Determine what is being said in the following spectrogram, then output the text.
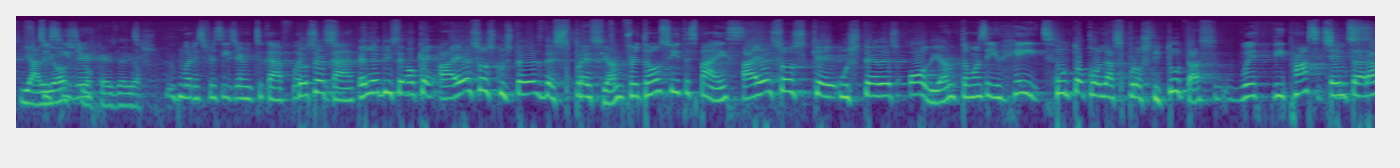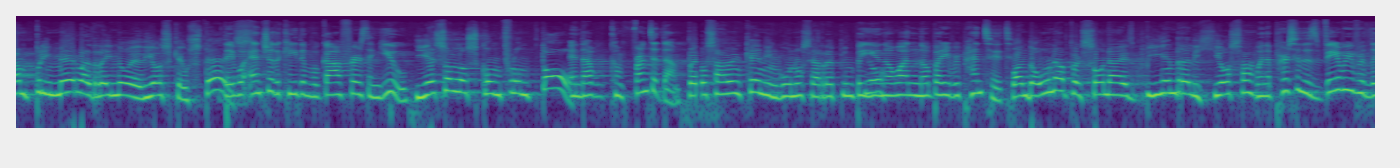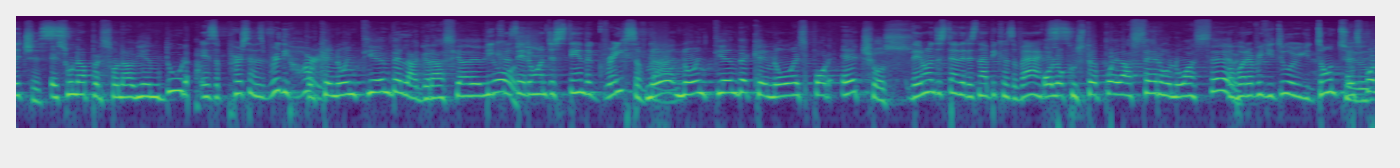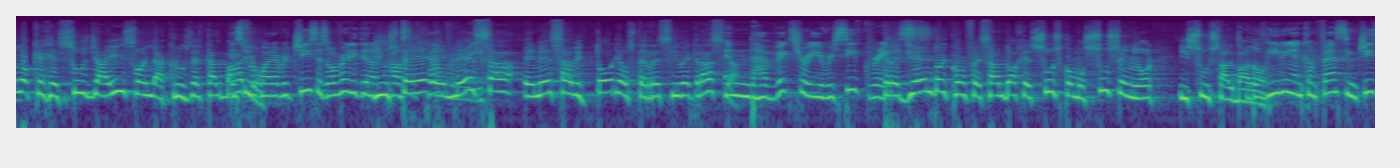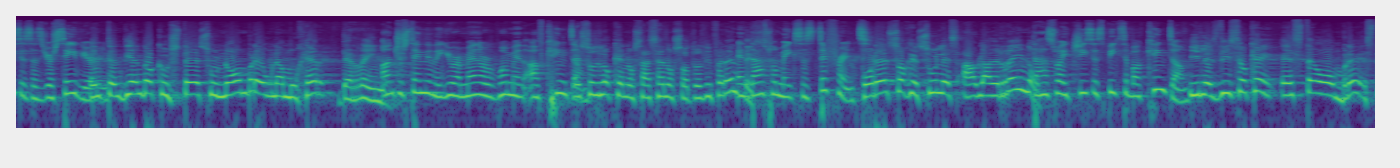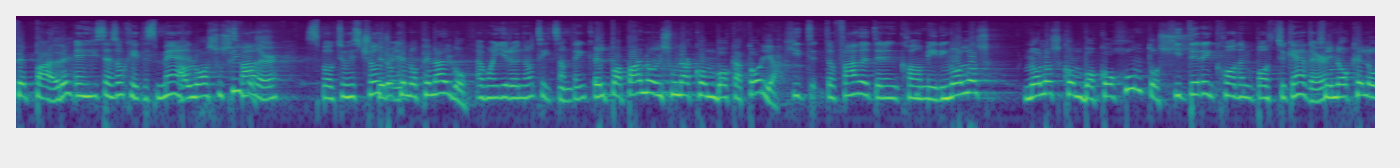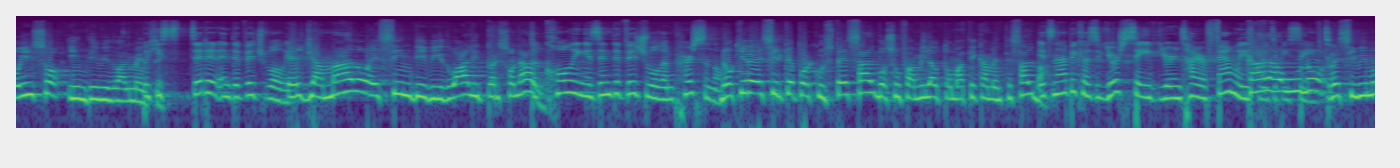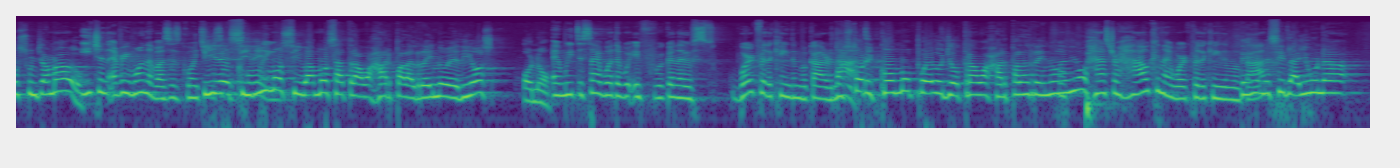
Y a Dios Caesar. lo que es de Dios. What is for Caesar and to God what is Entonces, God. Él les dice, ok, a esos que ustedes desprecian, For those you despise, a esos que ustedes odian, the ones that you hate, junto con las prostitutas, with the prostitutes, entrarán primero al reino de Dios que they ustedes. will enter the kingdom of God first than you. Y eso los confrontó. And that confronted them. Pero saben que ninguno se But you arrepintió. know what? Nobody repented. Cuando una persona es bien religiosa, When a person is very religious, es una persona bien dura, is a person that's really porque no entiende la gracia de Dios. because they don't understand the grace of No, God. no entiende que no es por hechos They don't understand that it's not because of acts o lo que usted pueda hacer o no hacer. or whatever you do or you don't do. Es por lo que Jesús ya hizo en la cruz del It's for Calvario. whatever Jesus already did on Y the usted en Calvary. esa, en esa victoria usted recibe gracia. In that victory, you receive grace. Creyendo y confesando a Jesús como su Señor y su Salvador. Believing and confessing Jesus as your Savior. Entendiendo que usted es un hombre o una mujer de reino. Understanding that you're a man or woman of kingdom. Eso es lo que nos hace a nosotros And diferentes. that's what makes us different. Por eso Jesús les habla de reino. That's why Jesus speaks about kingdom. Y les dice, ok, este hombre, este padre, And he says, okay, this man, Habló a sus his hijos. father, spoke to his quiero que children. noten algo. I want you to notate something. El papá no hizo una convocatoria. He, d- the father didn't call a meeting. No los, no los convocó juntos, He didn't call them both together, sino que lo hizo but individualmente. he s- did it individually. El llamado es individual y The personal. calling is individual and personal. No quiere decir que porque usted es salvo, su familia automáticamente es salva. It's not because you're saved, your entire family is going Cada to be uno saved. recibimos un llamado Each and every one of us is going to y receive a calling. decidimos si vamos a trabajar para el reino de Dios o no. And we decide whether we, if we're going to work for the kingdom of God or not. Pastor, ¿y cómo puedo yo trabajar para el reino de Dios? Pastor, how can I work for the kingdom of Déjeme God? decirle, hay una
